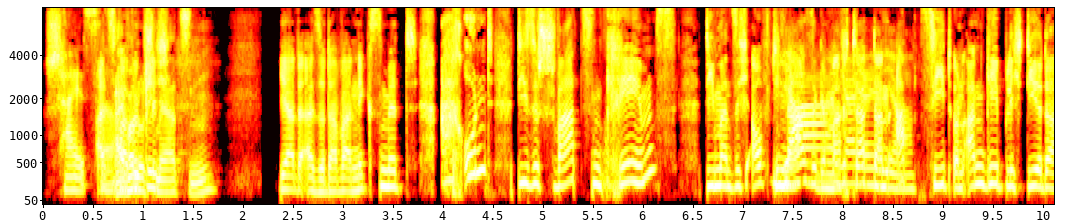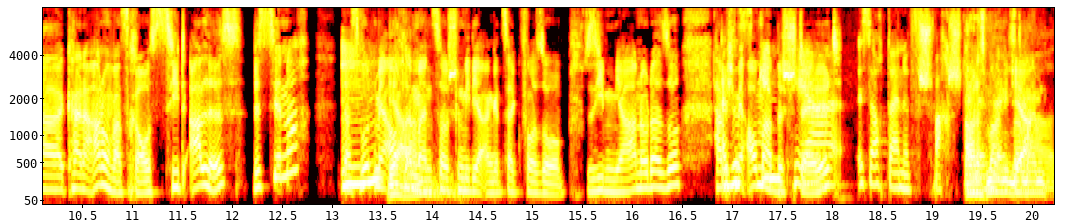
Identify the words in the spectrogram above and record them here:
Scheiße. Also- einfach nur wirklich- Schmerzen. Ja, also da war nix mit. Ach und diese schwarzen Cremes, die man sich auf die Ja, Nase gemacht ja, hat, ja, dann ja. abzieht und angeblich dir da keine Ahnung was rauszieht, alles. Wisst ihr noch? Das Mhm. wurde mir auch Ja. immer in Social Media angezeigt vor so sieben Jahren oder so. Habe also ich mir auch mal bestellt. Ist auch deine Schwachstelle. Aber das machen die bei meinem,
